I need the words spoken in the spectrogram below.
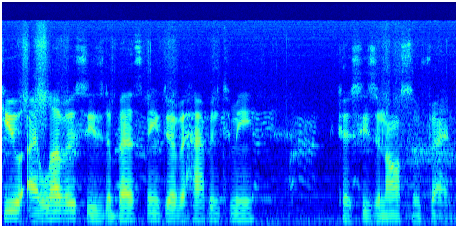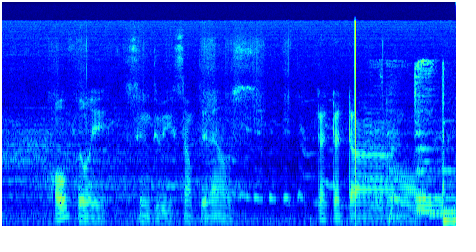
cute. I love her. She's the best thing to ever happen to me because she's an awesome friend. Hopefully, soon to be something else. Dun dun dun.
